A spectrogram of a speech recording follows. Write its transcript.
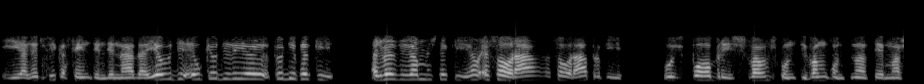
e a gente fica sem entender nada. Eu, eu, o que eu diria, o que eu digo é que às vezes vamos ter que, é só orar, é só orar, porque os pobres vamos, vamos continuar a ser mais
